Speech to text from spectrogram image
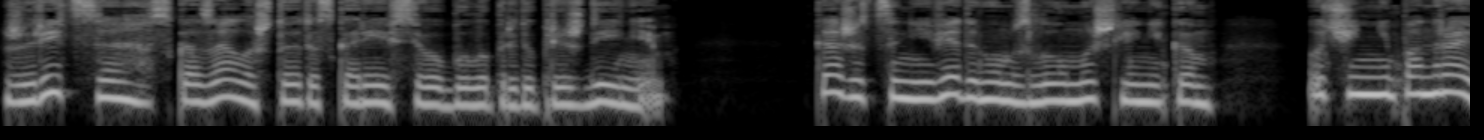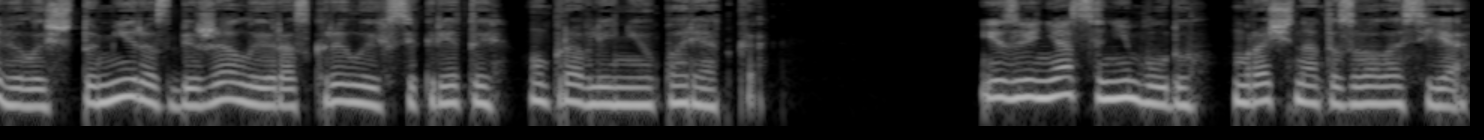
Жрица сказала, что это, скорее всего, было предупреждением. Кажется, неведомым злоумышленникам очень не понравилось, что Мира сбежала и раскрыла их секреты управлению порядка. «Извиняться не буду», — мрачно отозвалась я.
